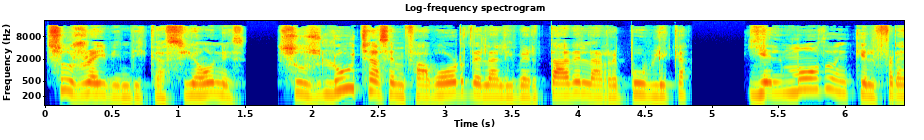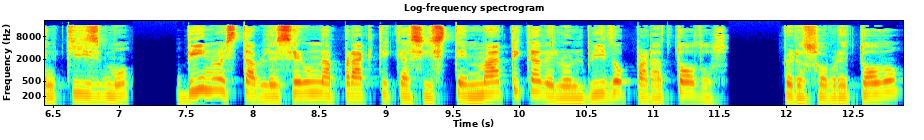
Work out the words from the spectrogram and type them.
sus reivindicaciones, sus luchas en favor de la libertad de la República y el modo en que el franquismo vino a establecer una práctica sistemática del olvido para todos, pero sobre todo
